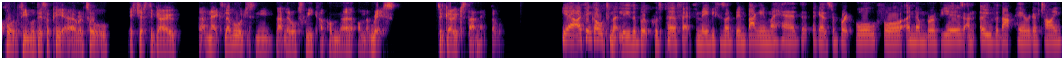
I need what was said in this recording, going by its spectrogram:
quality will disappear at all. It's just to go, that next level or just need that little tweak up on the on the wrist to go to that next level? Yeah, I think ultimately the book was perfect for me because I'd been banging my head against a brick wall for a number of years. And over that period of time,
